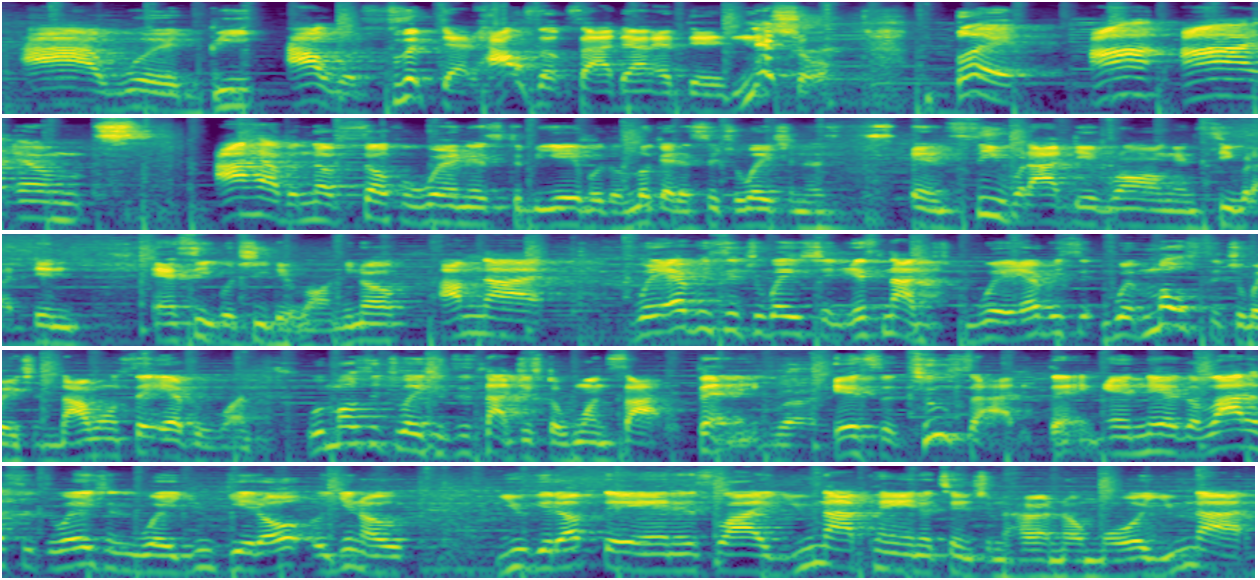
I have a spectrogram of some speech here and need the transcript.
I would be, I would flip that house upside down at the initial. But I, I am, I have enough self awareness to be able to look at a situation and, and see what I did wrong and see what I didn't, and see what you did wrong. You know, I'm not with every situation, it's not with every with most situations. I won't say everyone. With most situations, it's not just a one-sided thing. Right. It's a two-sided thing, and there's a lot of situations where you get, o- you know, you get up there and it's like you're not paying attention to her no more. You're not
